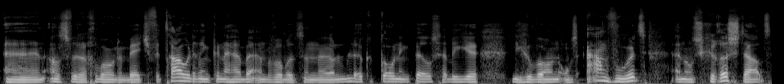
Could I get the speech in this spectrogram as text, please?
En als we er gewoon een beetje vertrouwen erin kunnen hebben. En bijvoorbeeld een, leuke koning Pils hebben hier. Die gewoon ons aanvoert en ons geruststelt.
